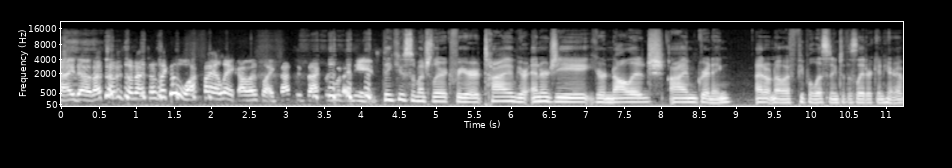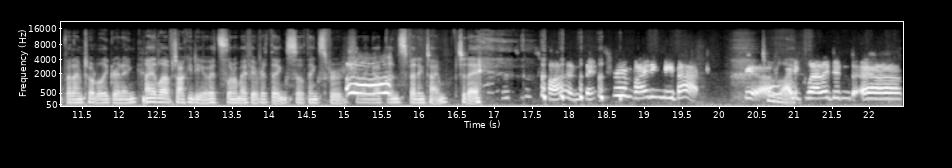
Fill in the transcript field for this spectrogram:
I know. That sounded so nice. I was like, oh, walk by a lake. I was like, that's exactly what I need. Thank you so much, Lyric, for your time, your energy, your knowledge. I'm grinning I don't know if people listening to this later can hear it, but I'm totally grinning. I love talking to you. It's one of my favorite things. So thanks for showing up and spending time today. This was fun. thanks for inviting me back. Yeah, totally. I'm glad I didn't uh,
